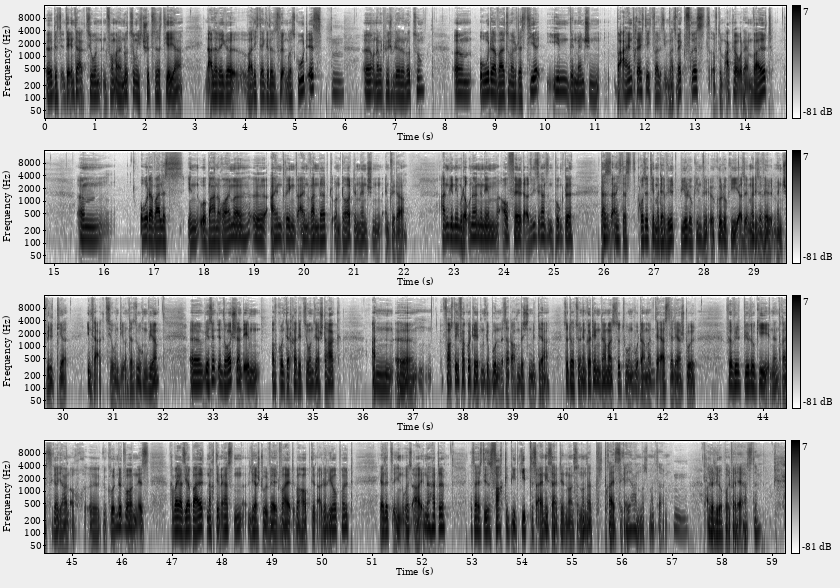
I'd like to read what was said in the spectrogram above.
äh, des, der Interaktion in Form einer Nutzung. Ich schütze das Tier ja in aller Regel, weil ich denke, dass es für irgendwas gut ist. Mhm. Äh, und damit bin ich wieder in der Nutzung. Ähm, oder weil zum Beispiel das Tier ihm, den Menschen, beeinträchtigt, weil es ihm was wegfrisst auf dem Acker oder im Wald. Ähm, oder weil es in urbane Räume äh, eindringt, einwandert und dort den Menschen entweder angenehm oder unangenehm auffällt. Also diese ganzen Punkte, das ist eigentlich das große Thema der Wildbiologie und Wildökologie, also immer diese Mensch-Wildtier-Interaktion, die untersuchen wir. Äh, wir sind in Deutschland eben aufgrund der Tradition sehr stark an äh, forstliche Fakultäten gebunden. Das hat auch ein bisschen mit der Situation in Göttingen damals zu tun, wo damals der erste Lehrstuhl für Wildbiologie in den 30er Jahren auch äh, gegründet worden ist. War ja sehr bald nach dem ersten Lehrstuhl weltweit überhaupt, den Aldo Leopold ja letztendlich in den USA innehatte. Das heißt, dieses Fachgebiet gibt es eigentlich seit den 1930er Jahren, muss man sagen. Hm. Aldo Leopold war der Erste.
